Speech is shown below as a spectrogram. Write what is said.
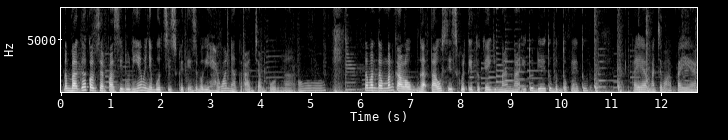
Lembaga Konservasi Dunia menyebut sea squid ini sebagai hewan yang terancam punah. Oh, teman-teman kalau nggak tahu sea squid itu kayak gimana, itu dia itu bentuknya itu kayak macam apa ya?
